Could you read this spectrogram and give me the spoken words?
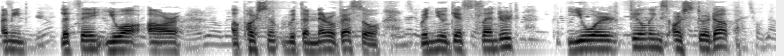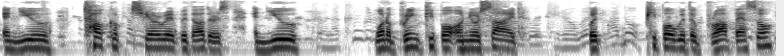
I mean, let's say you are a person with a narrow vessel. When you get slandered, your feelings are stirred up, and you talk of share it with others, and you want to bring people on your side. But people with a broad vessel,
